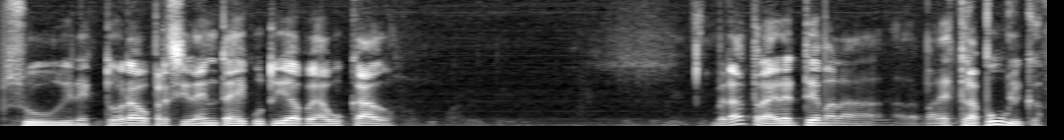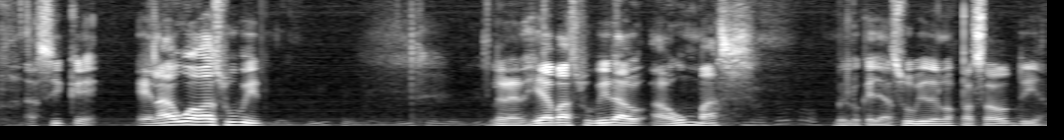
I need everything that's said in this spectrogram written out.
Su directora o presidenta ejecutiva pues ha buscado ¿verdad? traer el tema a la, a la palestra pública. Así que el agua va a subir, la energía va a subir aún más de lo que ya ha subido en los pasados días.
